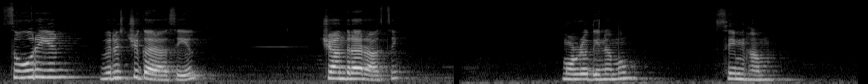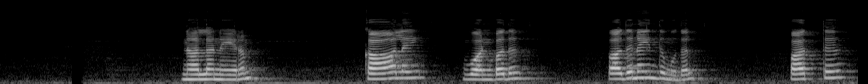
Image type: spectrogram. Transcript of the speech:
சூரியன் விருச்சிக ராசியில் சந்திர ராசி. முழு தினமும் சிம்ஹம். நல்ல நேரம். காலை ஒன்பது பதினைந்து முதல் பத்து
